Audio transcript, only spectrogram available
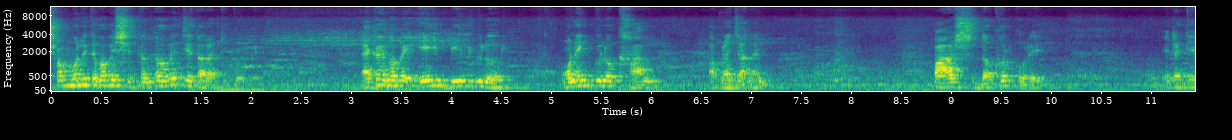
সম্মিলিতভাবে সিদ্ধান্ত হবে যে তারা কি করবে। একইভাবে এই বিলগুলোর অনেকগুলো খাল আপনারা জানেন, পাশ দখল করে এটাকে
